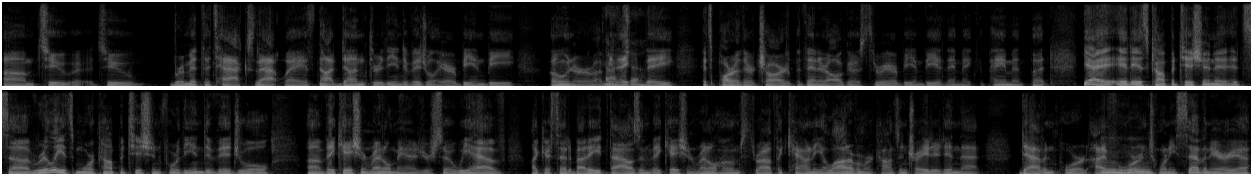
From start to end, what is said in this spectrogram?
um, to to remit the tax that way. It's not done through the individual Airbnb owner. I mean, gotcha. they, they it's part of their charge, but then it all goes through Airbnb and they make the payment. But yeah, it, it is competition. It's uh, really it's more competition for the individual uh, vacation rental manager. So we have, like I said, about 8,000 vacation rental homes throughout the county. A lot of them are concentrated in that Davenport, I 4 mm-hmm. and 27 area.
